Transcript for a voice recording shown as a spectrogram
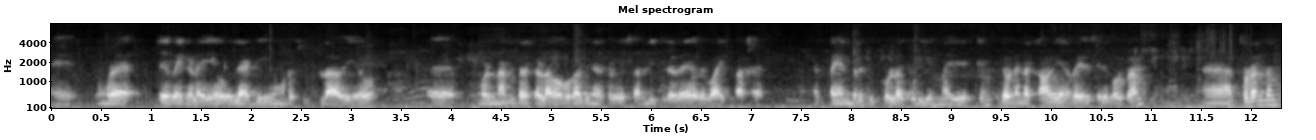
அஹ், உங்களோட தேவைகளையோ இல்லாட்டி உங்களோட சுற்றுலாவையோ உங்கள் நண்பர்களோ உறவினர்களோ சந்திக்கிறதை ஒரு வாய்ப்பாக பயன்படுத்தி கொள்ளக்கூடிய மாதிரி இருக்கும். இதோட இந்த காவியை நிறைவு செய்து கொள்கிறோம் தொடர்ந்தும்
